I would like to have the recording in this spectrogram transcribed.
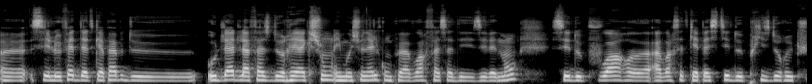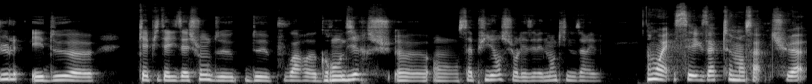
Euh, c'est le fait d'être capable de, au-delà de la phase de réaction émotionnelle qu'on peut avoir face à des événements, c'est de pouvoir avoir cette capacité de prise de recul et de capitalisation, de de pouvoir grandir en s'appuyant sur les événements qui nous arrivent. Ouais, c'est exactement ça. Tu as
